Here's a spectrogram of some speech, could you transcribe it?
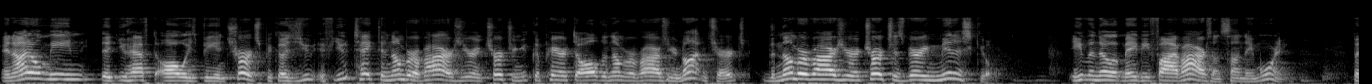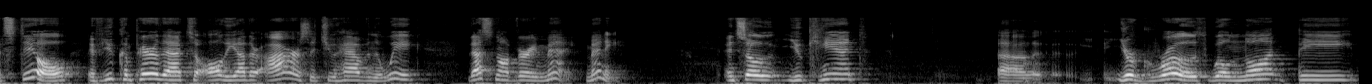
And I don't mean that you have to always be in church because you, if you take the number of hours you're in church and you compare it to all the number of hours you're not in church, the number of hours you're in church is very minuscule, even though it may be five hours on Sunday morning. But still, if you compare that to all the other hours that you have in the week, that's not very many. And so you can't, uh, your growth will not be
